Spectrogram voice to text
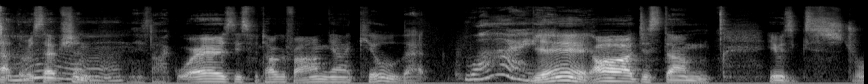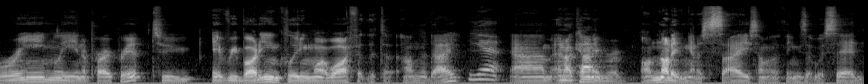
at the reception. He's like, "Where is this photographer? I'm gonna kill that Why? yeah. Oh, just um, he was extremely inappropriate to everybody, including my wife at the t- on the day. Yeah. Um, and I can't even. Re- I'm not even going to say some of the things that were said.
